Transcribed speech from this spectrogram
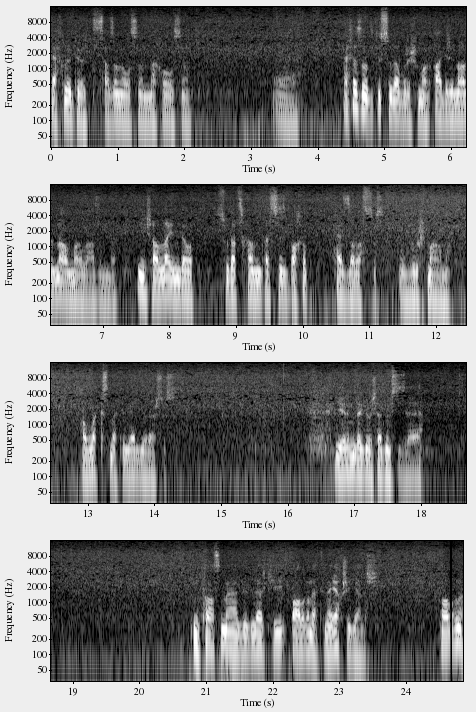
Dəxli dörd, sazan olsun, naxı olsun. Ee, əsas odur ki, suda vuruşmaq, adrenalini almaq lazımdır. İnşallah indi o suda çıxanda siz baxıb həzz alasınız o vuruşmağımı. Allah qismət eləyər görərsiniz. Yerimi də göstərdim sizə. İntihası mənə dedilər ki, balığın ətinə yaxşı gəlir. Balığını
